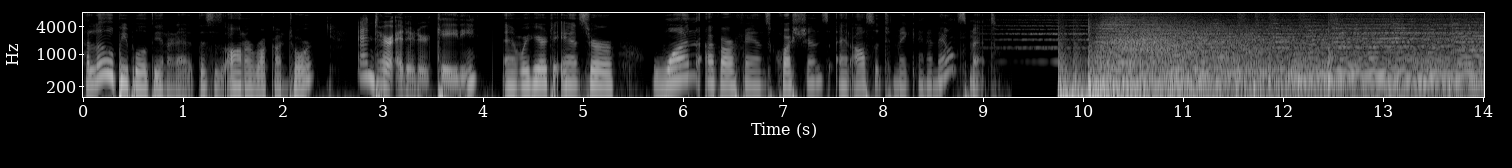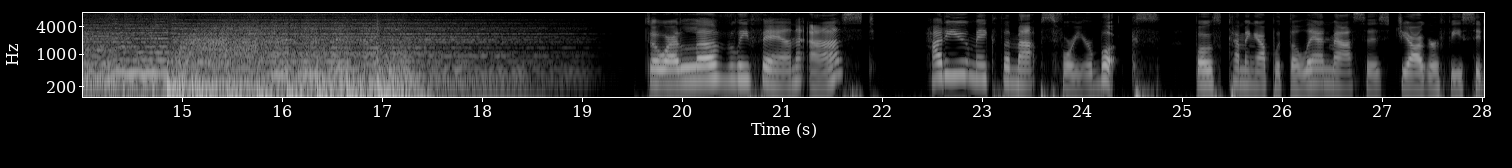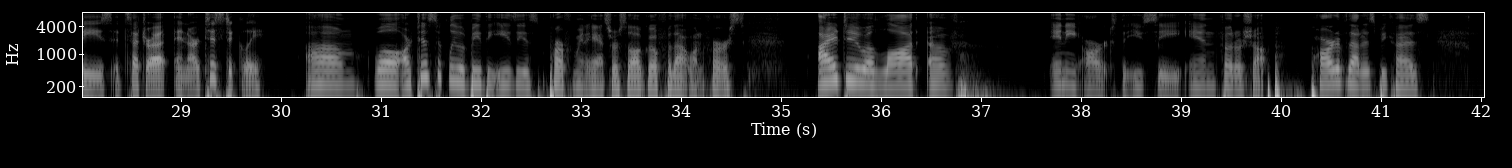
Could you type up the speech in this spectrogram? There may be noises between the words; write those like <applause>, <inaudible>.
Hello, people of the internet. This is Honor Raconteur, And her editor, Katie. and we're here to answer one of our fans' questions and also to make an announcement. So, our lovely fan asked, How do you make the maps for your books? Both coming up with the land masses, geography, cities, etc., and artistically. Um, well, artistically would be the easiest part for me to answer, so I'll go for that one first. I do a lot of any art that you see in Photoshop. Part of that is because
